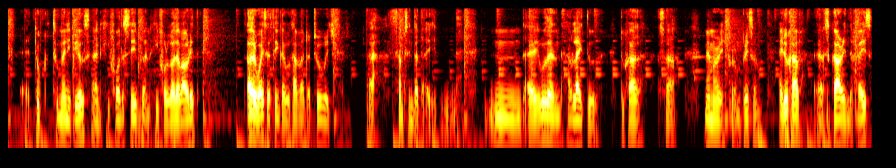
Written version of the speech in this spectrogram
uh, took too many pills and he fell asleep and he forgot about it. Otherwise, I think I would have a tattoo, which something that I mm, I wouldn't have liked to to have as a memory from prison. I do have a scar in the face,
